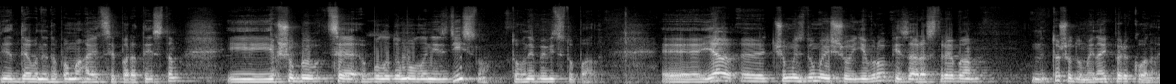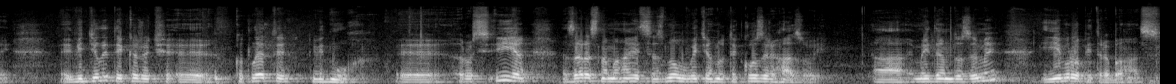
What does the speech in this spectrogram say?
де вони допомагають сепаратистам. І якщо б це було домовленість дійсно, то вони б відступали. Е, Я е, чомусь думаю, що Європі зараз треба, не то що думаю, навіть переконаний, відділити, як кажуть, котлети від мух. Е, Росія зараз намагається знову витягнути козир газовий. А ми йдемо до зими, і Європі треба газ.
